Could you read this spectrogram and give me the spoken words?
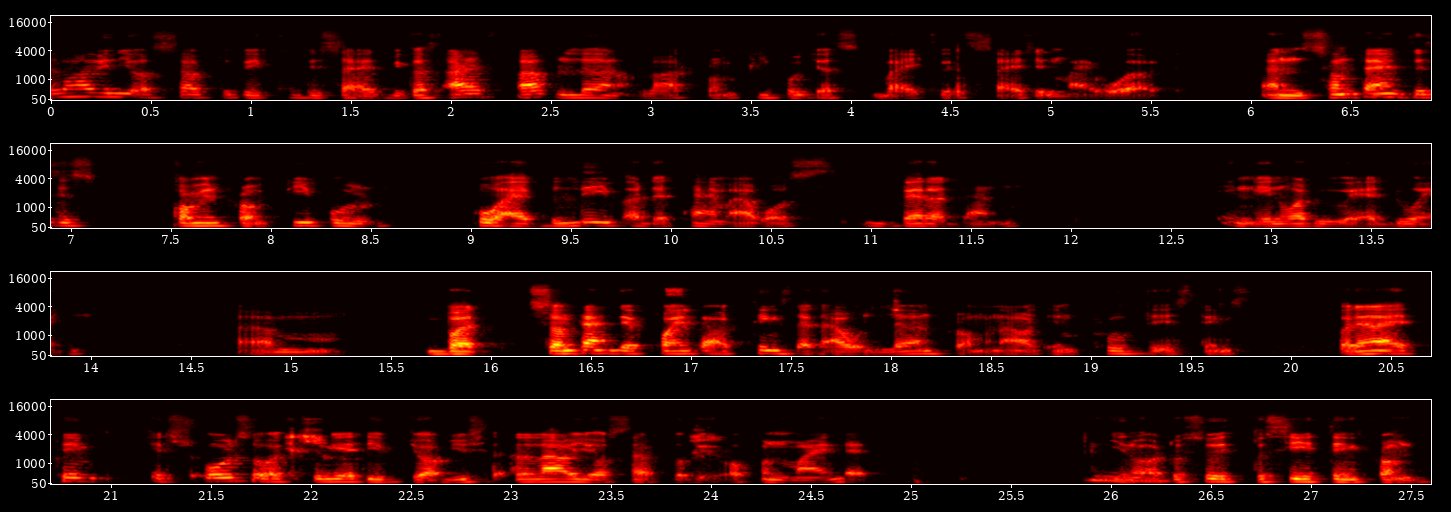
allowing yourself to be criticized because I've I've learned a lot from people just by criticizing my work, and sometimes this is coming from people who I believe at the time I was better than in, in what we were doing. Um, but sometimes they point out things that I would learn from and I would improve these things. But then I think it's also a creative job. You should allow yourself to be open minded, you know, mm. to see, to see things from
